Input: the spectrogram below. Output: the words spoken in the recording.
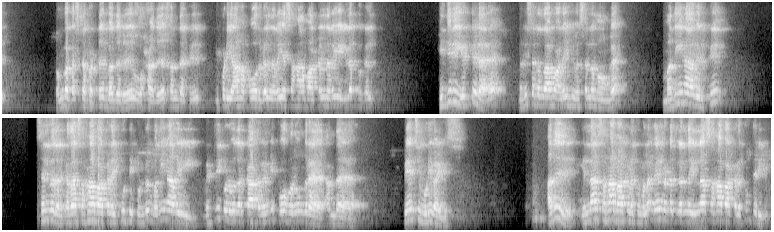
ரொம்ப கஷ்டப்பட்டு பதரு உஹது ஹந்தக்கு இப்படியாக போர்கள் நிறைய சகாபாக்கள் நிறைய இழப்புகள். ஹிஜிரி எட்டுல நபிசல்லாஹு அலைஹி வசல்லம் அவங்க மதீனாவிற்கு செல்வதற்கு அதாவது சஹாபாக்களை கூட்டிக் கொண்டு மதீனாவை வெற்றி கொள்வதற்காக வேண்டி போகணுங்கிற அந்த பேச்சு முடிவாயிடுச்சு. அது எல்லா சஹாபாக்களுக்கும் அல்ல மேல்மட்டத்தில் இருந்த எல்லா சஹாபாக்களுக்கும் தெரியும்.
